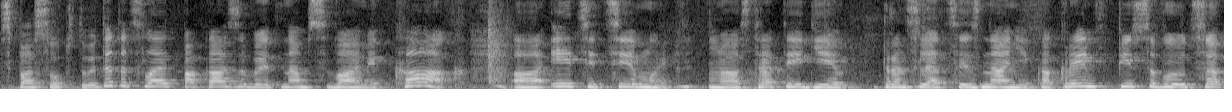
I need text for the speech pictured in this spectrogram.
способствует. Этот слайд показывает нам с вами, как э, эти темы э, стратегии трансляции знаний Кокрейн вписываются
